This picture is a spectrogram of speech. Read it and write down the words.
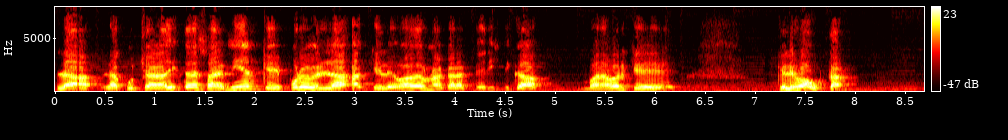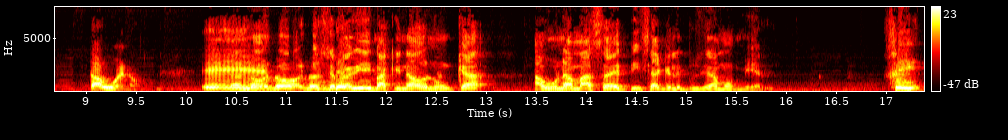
la, la cucharadita esa de miel que pruébenla, que le va a dar una característica, van a ver que, que les va a gustar. Está bueno. O sea, Eh, no, no, no se de- me había imaginado nunca a una masa de pizza que le pusiéramos miel. Sí,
